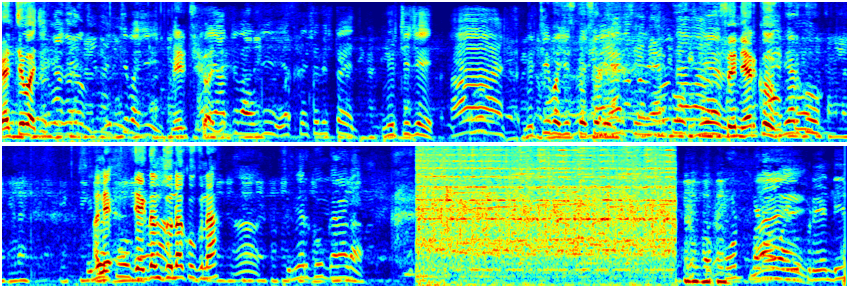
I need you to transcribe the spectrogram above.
कंची भाजी. मिरची भजी. मिरची भाजी. आमचे भाऊजी हे स्पेशलिस्ट आहेत. मिरचीचे. मिरची भजी specialist senior cook senior cook senior cook आणि एकदम जुना कुक ना? हा. सिनियर कुक गराडा पोट बड़ा हुआ है फ्रेंड इज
